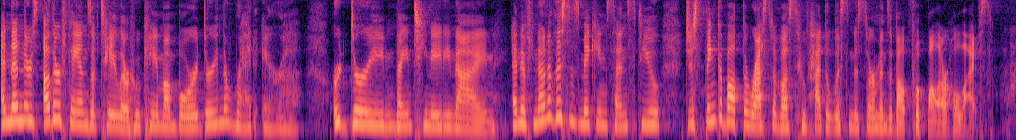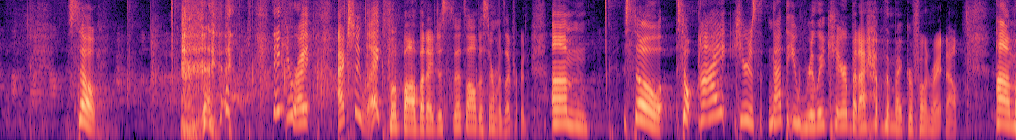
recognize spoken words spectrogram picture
And then there's other fans of Taylor who came on board during the Red era or during 1989. And if none of this is making sense to you, just think about the rest of us who've had to listen to sermons about football our whole lives. So, thank you're right? I actually like football, but I just, that's all the sermons I've heard. Um, so, so I, here's, not that you really care, but I have the microphone right now. Um,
